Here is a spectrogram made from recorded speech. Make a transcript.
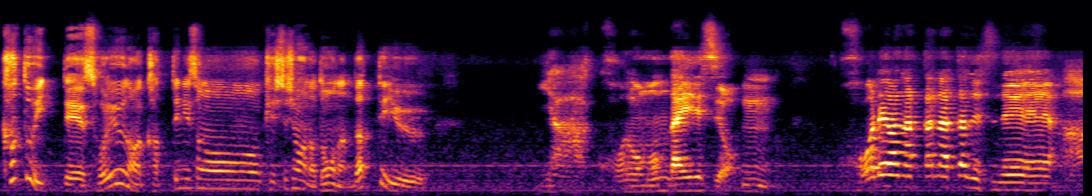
かといってそういうのは勝手にその消してしまうのはどうなんだっていう、いやー、この問題ですよ。うん、これはなかなかですね、あ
